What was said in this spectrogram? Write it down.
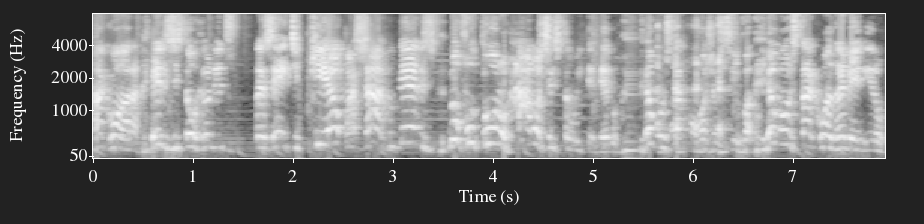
agora. Eles estão reunidos no presente, que é o passado deles, no futuro. Ah, vocês estão entendendo? Eu vou estar com o Roger Silva, eu vou estar com o André Menino,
